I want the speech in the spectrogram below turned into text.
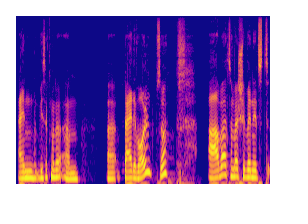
ein, wie sagt man da, ähm, äh, beide wollen, so. Aber zum Beispiel, wenn jetzt äh,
